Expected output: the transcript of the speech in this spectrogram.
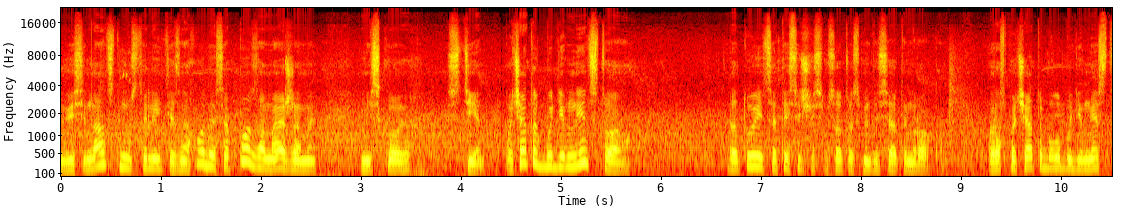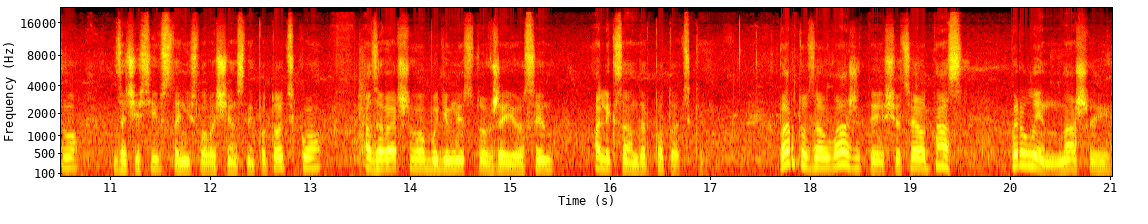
в 18 столітті знаходився поза межами міських стін. Початок будівництва датується 1780 роком. Розпочато було будівництво за часів Станіслава Щенсни Потоцького, а завершував будівництво вже його син Олександр Потоцький. Варто зауважити, що це одна з перлин нашої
